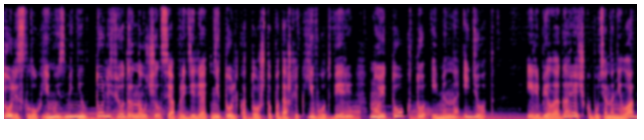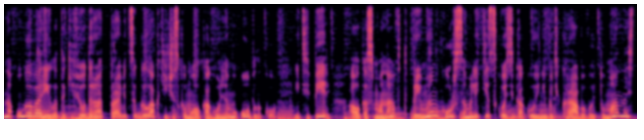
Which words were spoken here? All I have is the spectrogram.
то ли слух ему изменил, то ли Федор научился определять не только то, что подошли к его двери, но и то, кто именно идет. Или белая горячка, будь она неладна, уговорила таки Федора отправиться к галактическому алкогольному облаку. И теперь алкосмонавт прямым курсом летит сквозь какую-нибудь крабовую туманность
